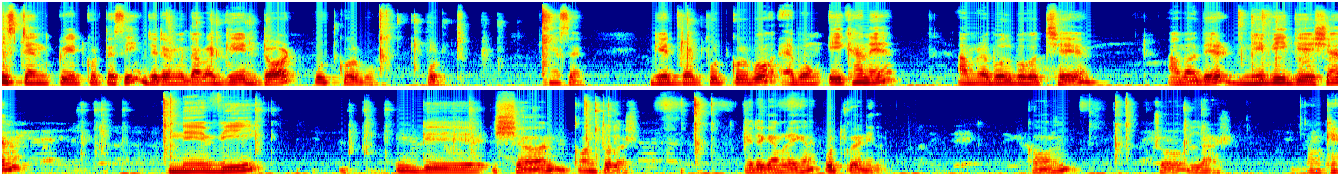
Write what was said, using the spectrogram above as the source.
ইনস্ট্যান্ট ক্রিয়েট করতেছি, যেটার মধ্যে আমরা গেট ডট পুট করব। পুট ঠিক আছে? গেট ডট পুট করব এবং এইখানে আমরা বলব হচ্ছে আমাদের নেভিগেশন নেভিগেশন কন্ট্রোলার। এটাকে আমরা এখানে পুট করে নিলাম। কন্ট্রোলার। ওকে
